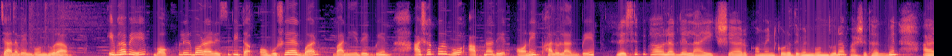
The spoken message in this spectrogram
জানাবেন বন্ধুরা। এভাবে বকফুলের বড়া রেসিপিটা অবশ্যই একবার বানিয়ে দেখবেন। আশা করব আপনাদের অনেক ভালো লাগবে। রেসিপি ভালো লাগলে লাইক শেয়ার কমেন্ট করে দেবেন বন্ধুরা, পাশে থাকবেন। আর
